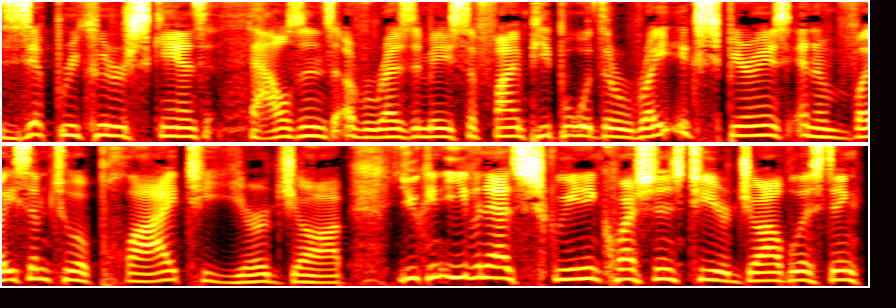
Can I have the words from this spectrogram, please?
ZipRecruiter scans thousands of resumes to find people with the right experience and invites them to apply to your job. You can even add screening questions to your job listing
